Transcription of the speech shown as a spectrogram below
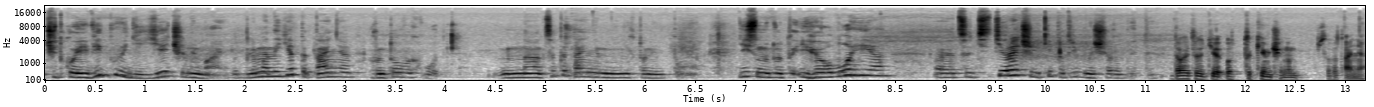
чіткої відповіді, є чи немає. От для мене є питання ґрунтових вод. На це питання ніхто не відповів. Дійсно, тут і геологія, е, це ті- ті речі, які потрібно ще робити. Давайте тоді от таким чином запитання.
